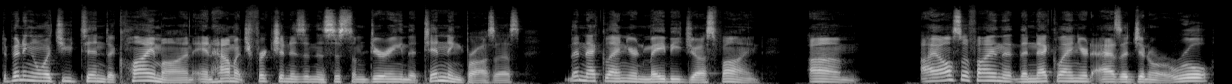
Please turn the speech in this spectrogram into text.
depending on what you tend to climb on and how much friction is in the system during the tending process, the neck lanyard may be just fine. Um, I also find that the neck lanyard, as a general rule,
